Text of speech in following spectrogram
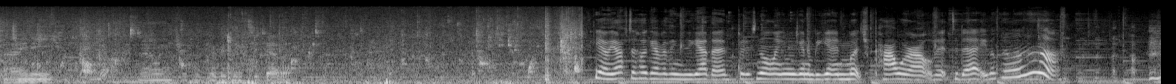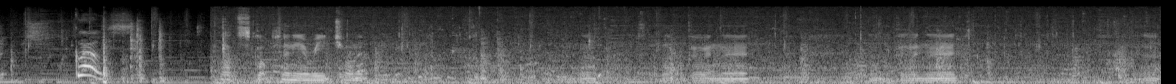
Shiny. Now we have to hook everything together. Yeah, we have to hook everything together, but it's not like we're going to be getting much power out of it today. Look at that. Got plenty of reach on it. So that'll go in there. That'll go in there. Oh.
